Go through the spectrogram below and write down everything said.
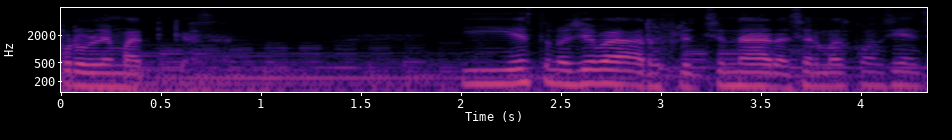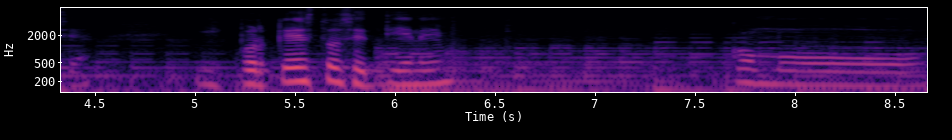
problemáticas. Y esto nos lleva a reflexionar, a hacer más conciencia. ¿Y por qué esto se tiene como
